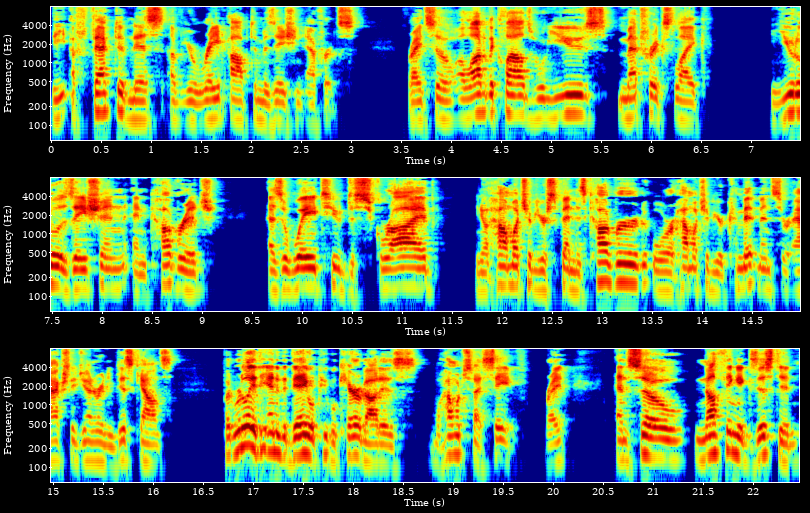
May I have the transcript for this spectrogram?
the effectiveness of your rate optimization efforts, right? So a lot of the clouds will use metrics like utilization and coverage as a way to describe, you know, how much of your spend is covered or how much of your commitments are actually generating discounts. But really at the end of the day, what people care about is, well, how much did I save, right? And so nothing existed.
